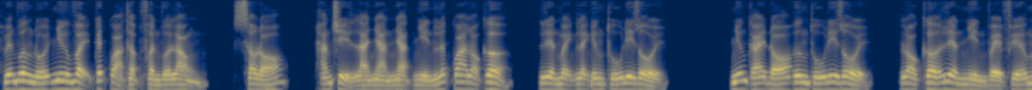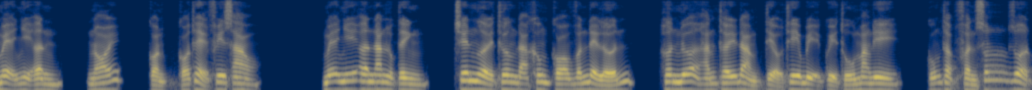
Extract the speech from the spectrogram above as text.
Huyễn vương đối như vậy kết quả thập phần vừa lòng, sau đó, hắn chỉ là nhàn nhạt nhìn lướt qua lọ cờ, liền mệnh lệnh ưng thú đi rồi. Những cái đó ưng thú đi rồi, lọ cờ liền nhìn về phía mẹ nhị ân, nói, còn có thể phi sao. Mẹ nhị ân ăn lục tình, trên người thương đã không có vấn đề lớn, hơn nữa hắn thấy đảm tiểu thi bị quỷ thú mang đi, cũng thập phần xuất ruột,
